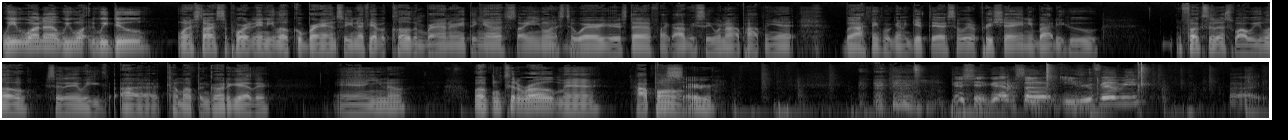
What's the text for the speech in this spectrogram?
we wanna, we want, we do want to start supporting any local brands. So you know, if you have a clothing brand or anything else, like you want us to wear your stuff, like obviously we're not popping yet, but I think we're gonna get there. So we appreciate anybody who fucks with us while we low, so then we uh, come up and grow together. And you know, welcome to the road, man. Hop on. sir. Good shit. Good episode. Easy. You feel me? All right.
